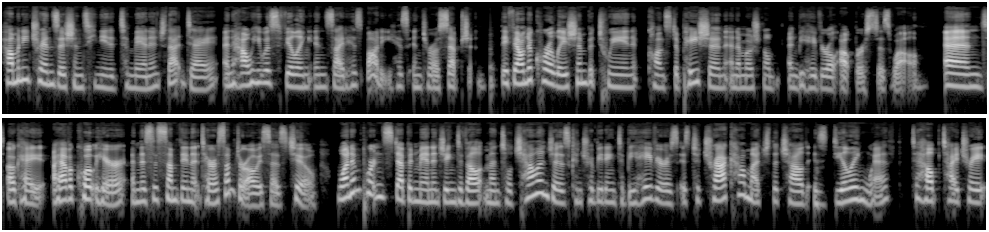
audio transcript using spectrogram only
how many transitions he needed to manage that day, and how he was feeling inside his body, his interoception. They found a correlation between constipation and emotional and behavioral outbursts as well. And okay, I have a quote here, and this is something that Tara Sumter always says too. One important step in managing developmental challenges contributing to behaviors is to track how much the child is dealing with to help titrate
